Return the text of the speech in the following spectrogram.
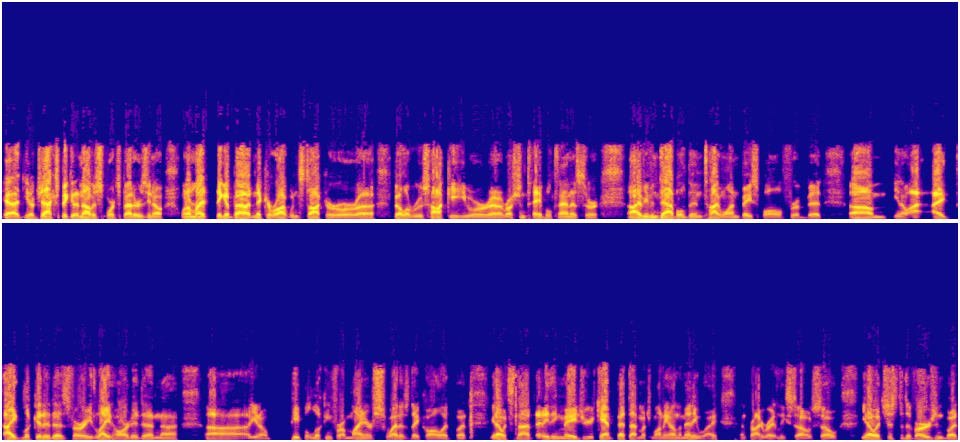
yeah, you know, Jack, speaking of novice sports bettors, you know, when I'm writing about Nicaraguan soccer or uh, Belarus hockey or uh, Russian table tennis, or uh, I've even dabbled in Taiwan baseball for a bit, um, you know, I, I, I, look at it as very lighthearted and, uh, uh, you know, people looking for a minor sweat, as they call it. But you know, it's not anything major. You can't bet that much money on them anyway, and probably rightly so. So you know, it's just a diversion. But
